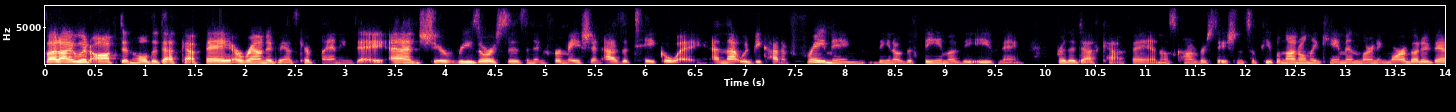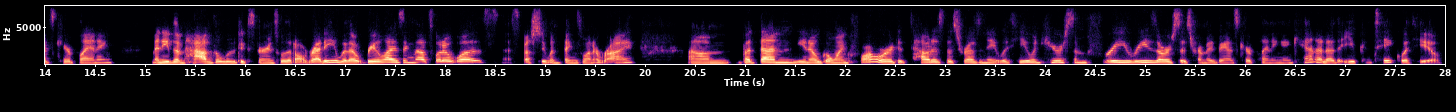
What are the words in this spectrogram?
but I would often hold a death cafe around Advanced Care Planning Day and share resources and information as a takeaway. And that would be kind of framing, the, you know, the theme of the evening for the death cafe and those conversations. So people not only came in learning more about advanced care planning, many of them have the lived experience with it already without realizing that's what it was, especially when things went awry. Um, but then, you know, going forward, it's how does this resonate with you? And here's some free resources from Advance Care Planning in Canada that you can take with you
